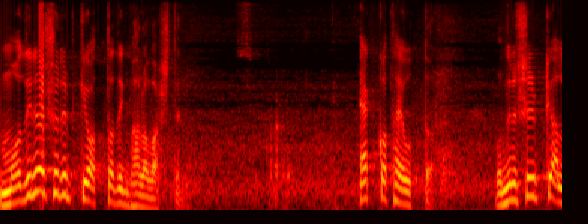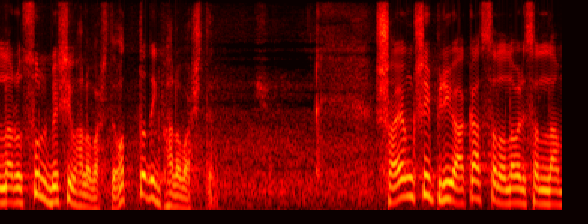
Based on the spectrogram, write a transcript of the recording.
মদিনা শরীফকে অত্যাধিক ভালোবাসতেন। এক কথায় উত্তর। মদিনা শরীফকে আল্লাহ রসুল বেশি ভালোবাসতেন অত্যাধিক ভালোবাসতেন। স্বয়ং সেই প্রিয় আকাশ সাল্লাহ আলি সাল্লাম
